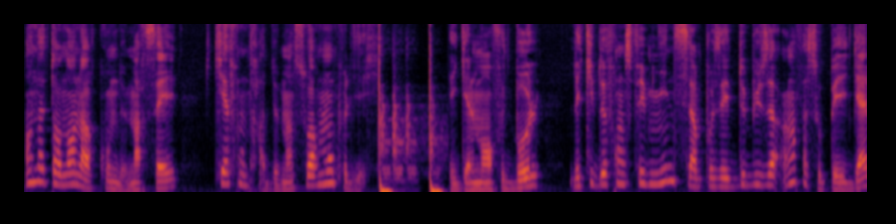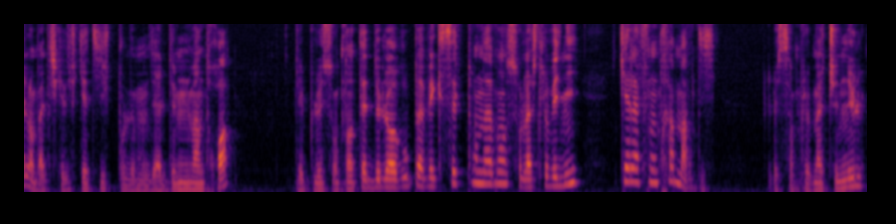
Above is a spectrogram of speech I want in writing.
en attendant la rencontre de Marseille, qui affrontera demain soir Montpellier. Également en football, l'équipe de France féminine s'est imposée 2 buts à 1 face au Pays de Galles en match qualificatif pour le Mondial 2023. Les Bleus sont en tête de leur groupe avec 7 points d'avance sur la Slovénie, qu'elle affrontera mardi. Le simple match nul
